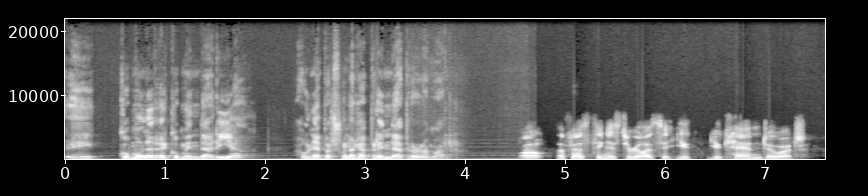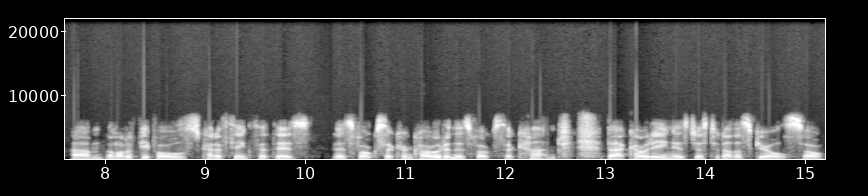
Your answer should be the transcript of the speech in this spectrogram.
eh, cómo le recomendaría a una persona que aprenda a programar? Well, the first thing is to realize that you, you can do it. Um, a lot of people kind of think that there's there's folks that can code and there's folks that can't. But coding is just another skill. So,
